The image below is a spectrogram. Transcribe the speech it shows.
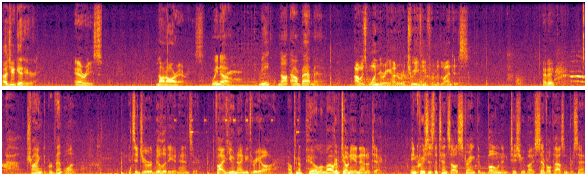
How'd you get here? Ares. Not our Ares. We know. Meet not our Batman. I was wondering how to retrieve you from Atlantis. Headache? Trying to prevent one. It's a durability enhancer. 5U93R. How can a pill allow... Kryptonian nanotech. Increases the tensile strength of bone and tissue by several thousand percent.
